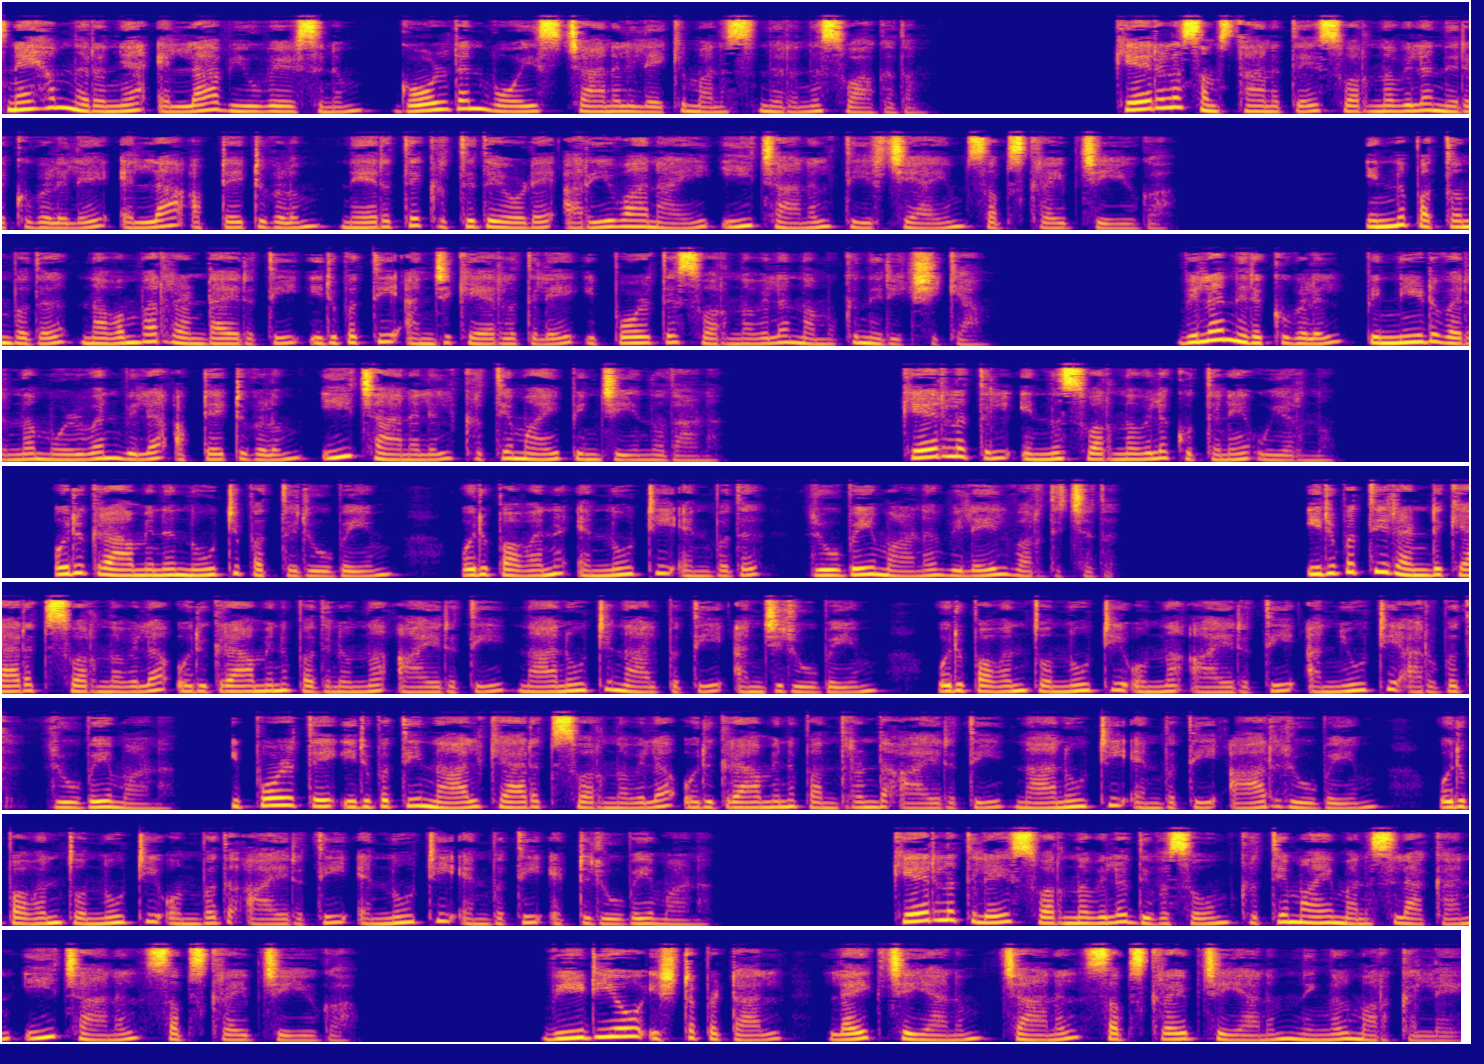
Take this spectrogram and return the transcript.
സ്നേഹം നിറഞ്ഞ എല്ലാ വ്യൂവേഴ്സിനും ഗോൾഡൻ വോയിസ് ചാനലിലേക്ക് മനസ്സ് നിറഞ്ഞ സ്വാഗതം. കേരള സംസ്ഥാനത്തെ സ്വർണവില നിരക്കുകളിലെ എല്ലാ അപ്ഡേറ്റുകളും നേരത്തെ കൃത്യതയോടെ അറിയുവാനായി ഈ ചാനൽ തീർച്ചയായും സബ്സ്ക്രൈബ് ചെയ്യുക. ഇന്ന് പത്തൊൻപത് നവംബർ രണ്ടായിരത്തി ഇരുപത്തി അഞ്ച് കേരളത്തിലെ ഇപ്പോഴത്തെ സ്വർണവില നമുക്ക് നിരീക്ഷിക്കാം. വില നിരക്കുകളിൽ പിന്നീട് വരുന്ന മുഴുവൻ വില അപ്ഡേറ്റുകളും ഈ ചാനലിൽ കൃത്യമായി പിൻ ചെയ്യുന്നതാണ്. കേരളത്തിൽ ഇന്ന് സ്വർണവില കുത്തനെ ഉയർന്നു. ഒരു ഗ്രാമിന് നൂറ്റിപ്പത്ത് രൂപയും ഒരു പവന് എണ്ണൂറ്റി എൺപത് രൂപയുമാണ് വിലയിൽ വർദ്ധിച്ചത്. ഇരുപത്തിരണ്ട് ക്യാരറ്റ് സ്വർണവില ഒരു ഗ്രാമിന് പതിനൊന്ന് ആയിരത്തി നാനൂറ്റി നാൽപ്പത്തി അഞ്ച് രൂപയും ഒരു പവൻ തൊണ്ണൂറ്റി ഒന്ന് ആയിരത്തി അഞ്ഞൂറ്റി അറുപത് രൂപയുമാണ്. ഇപ്പോഴത്തെ ഇരുപത്തിനാല് ക്യാരറ്റ് സ്വർണവില ഒരു ഗ്രാമിന് പന്ത്രണ്ട് ആയിരത്തി നാനൂറ്റി എൺപത്തി ആറ് രൂപയും ഒരു പവൻ തൊണ്ണൂറ്റി ഒൻപത് ആയിരത്തി എണ്ണൂറ്റി എൺപത്തി എട്ട് രൂപയുമാണ്. കേരളത്തിലെ സ്വർണവില ദിവസവും കൃത്യമായി മനസ്സിലാക്കാൻ ഈ ചാനൽ സബ്സ്ക്രൈബ് ചെയ്യുക. വീഡിയോ ഇഷ്ടപ്പെട്ടാൽ ലൈക്ക് ചെയ്യാനും ചാനൽ സബ്സ്ക്രൈബ് ചെയ്യാനും നിങ്ങൾ മറക്കല്ലേ?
